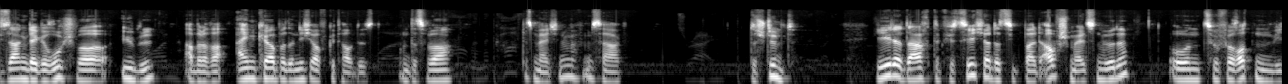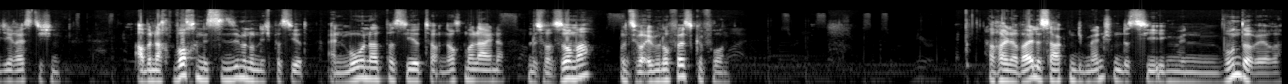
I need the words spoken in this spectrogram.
sagen, der Geruch war übel, aber da war ein Körper, der nicht aufgetaut ist. Und das war das Mädchen im Sarg. Das stimmt. Jeder dachte für sicher, dass sie bald aufschmelzen würde und zu verrotten wie die restlichen. Aber nach Wochen ist es immer noch nicht passiert. Ein Monat passierte und nochmal einer und es war Sommer und sie war immer noch festgefroren. Nach einer Weile sagten die Menschen, dass sie irgendwie ein Wunder wäre.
